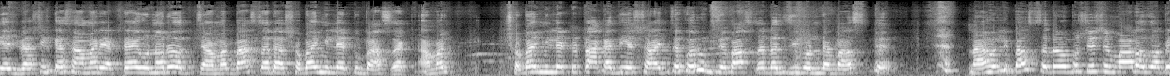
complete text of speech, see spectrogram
দেশবাসীর কাছে আমার একটাই অনুরোধ যে আমার বাচ্চাটা সবাই মিলে একটু বাঁচাক। আমার সবাই মিলে একটু টাকা দিয়ে সাহায্য করুক যে বাচ্চাটার জীবনটা বাঁচবে না হলে বাচ্চাটা অবশেষে মারা যাবে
